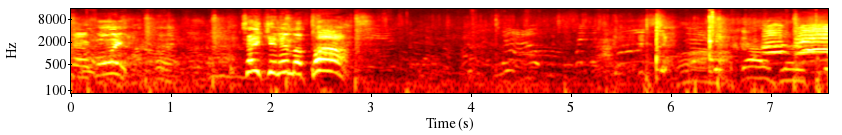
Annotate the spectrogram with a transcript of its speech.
your boy. Taking him apart. Gonna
